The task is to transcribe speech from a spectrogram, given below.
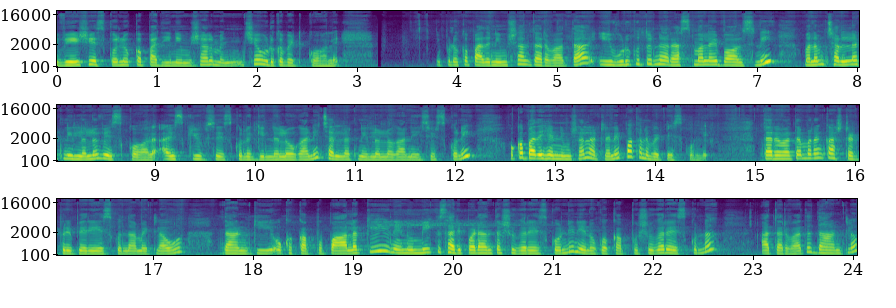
ఇవి వేసేసుకొని ఒక పది నిమిషాలు మంచిగా ఉడకబెట్టుకోవాలి. ఇప్పుడు ఒక పది నిమిషాల తర్వాత ఈ ఉడుకుతున్న రస్మలై బాల్స్ని మనం చల్లటి నీళ్ళలో వేసుకోవాలి. ఐస్ క్యూబ్స్ వేసుకున్న గిన్నెలో కానీ చల్లటి నీళ్ళలో కానీ వేసేసుకొని ఒక పదిహేను నిమిషాలు అట్లనే పక్కన పెట్టేసుకోండి. తర్వాత మనం కస్టర్డ్ ప్రిపేర్ చేసుకుందాం ఎట్లా దానికి ఒక కప్పు పాలకి నేను మీకు సరిపడంత షుగర్ వేసుకోండి. నేను ఒక కప్పు షుగర్ వేసుకున్నా ఆ తర్వాత దాంట్లో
